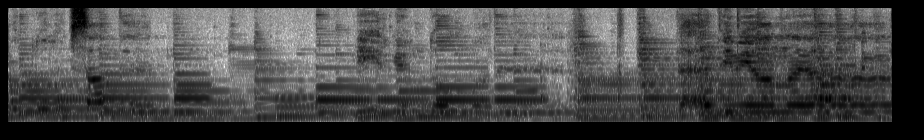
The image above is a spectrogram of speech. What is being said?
Mutluluk sandım bir gün dolmadı. Derdimi anlayan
